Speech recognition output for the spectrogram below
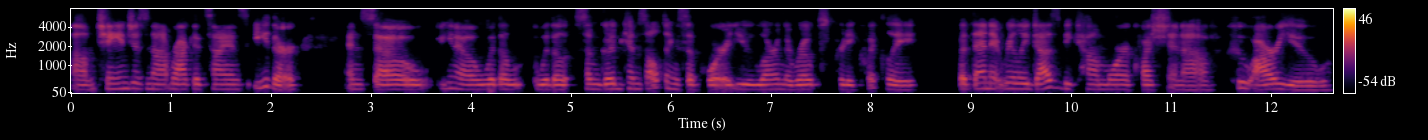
Um, change is not rocket science either and so you know with a with a, some good consulting support you learn the ropes pretty quickly but then it really does become more a question of who are you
